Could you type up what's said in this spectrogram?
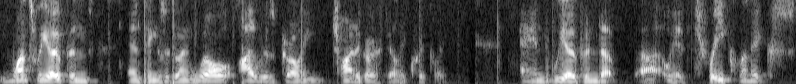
once we opened and things were going well, I was growing, trying to grow fairly quickly. And we opened up, uh, we had three clinics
